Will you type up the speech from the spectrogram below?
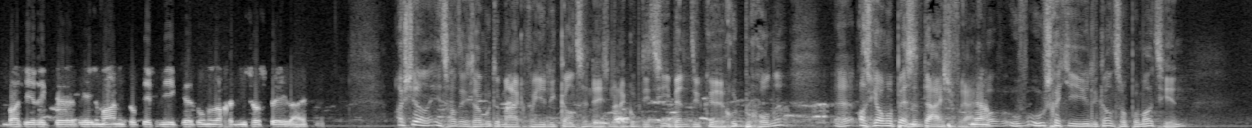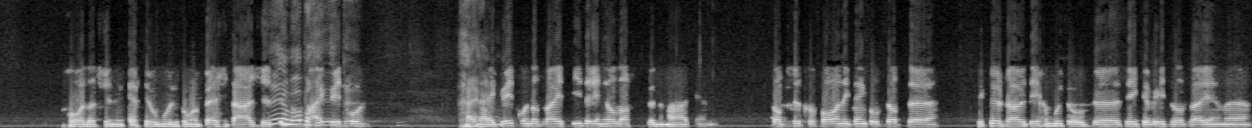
baseer ik helemaal niet op tegen wie ik donderdag het niet zou spelen eigenlijk. Als je dan een inschatting zou moeten maken van jullie kansen in deze na-competitie, je bent natuurlijk goed begonnen. als ik jou om een percentage vraag, hoe, hoe schat je jullie kansen op promotie in? Goh, dat vind ik echt heel moeilijk om een percentage te ja, maar, maar ik weet gewoon... Nee, ik weet gewoon dat wij het iedereen heel lastig kunnen maken. En dat is het geval. En ik denk ook dat uh, de clubs waar we tegen moeten ook uh, zeker weten dat wij een,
